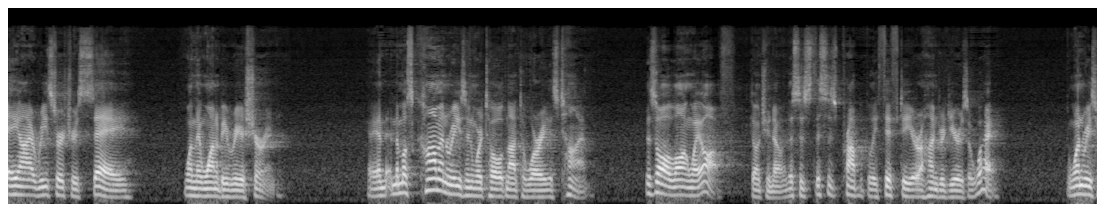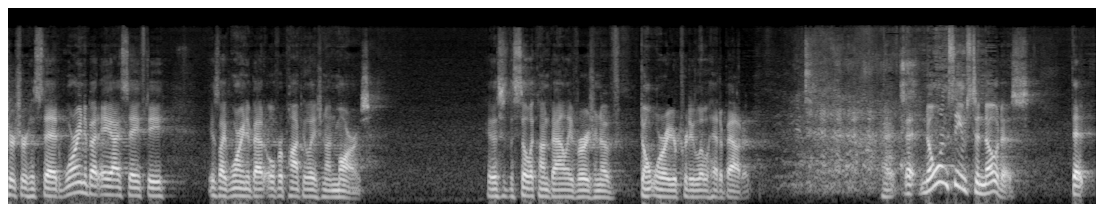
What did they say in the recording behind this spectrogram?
AI researchers say when they want to be reassuring. And, the most common reason we're told not to worry is time. This is all a long way off, don't you know? This is, this is probably 50 or 100 years away. One researcher has said worrying about AI safety is like worrying about overpopulation on Mars. Okay, this is the Silicon Valley version of don't worry your pretty little head about it. Okay, no one seems to notice that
